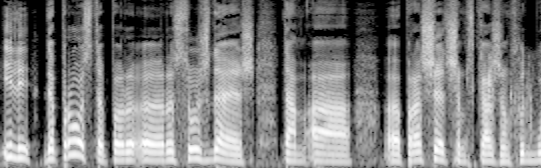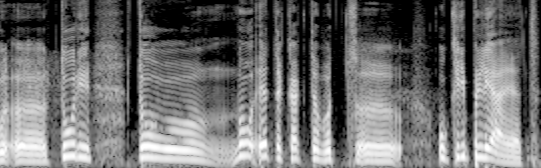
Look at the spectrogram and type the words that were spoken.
или да просто пор- э, рассуждаешь там о, э, прошедшем, скажем, футбол, э, туре, то, ну, это как-то вот э, укрепляет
